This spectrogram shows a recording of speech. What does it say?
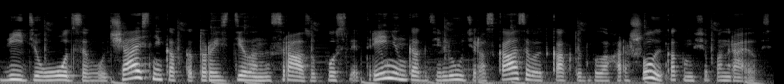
видеоотзывы участников, которые сделаны сразу после тренинга, где люди рассказывают, как тут было хорошо и как им все понравилось.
